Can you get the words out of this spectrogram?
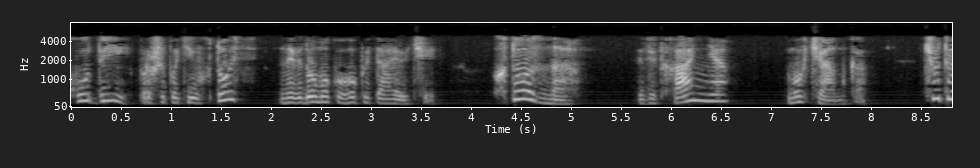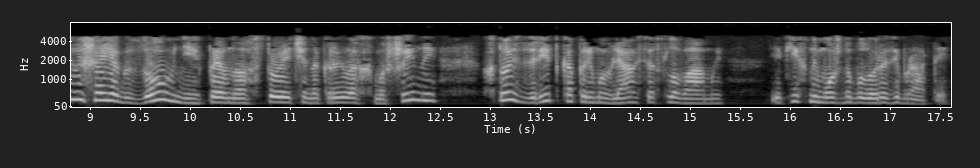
Куди? прошепотів хтось, невідомо кого питаючи. Хто зна? Зітхання, мовчанка. Чути лише, як ззовні, певно, стоячи на крилах машини, хтось зрідка перемовлявся словами, яких не можна було розібрати.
